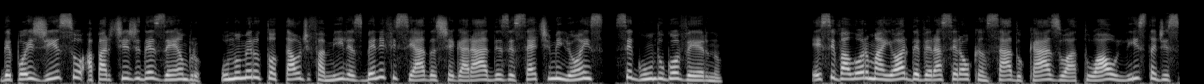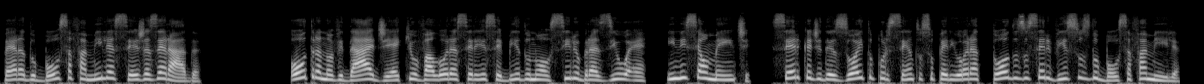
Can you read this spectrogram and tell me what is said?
Depois disso, a partir de dezembro, o número total de famílias beneficiadas chegará a 17 milhões, segundo o governo. Esse valor maior deverá ser alcançado caso a atual lista de espera do Bolsa Família seja zerada. Outra novidade é que o valor a ser recebido no Auxílio Brasil é, inicialmente, cerca de 18% superior a todos os serviços do Bolsa Família.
